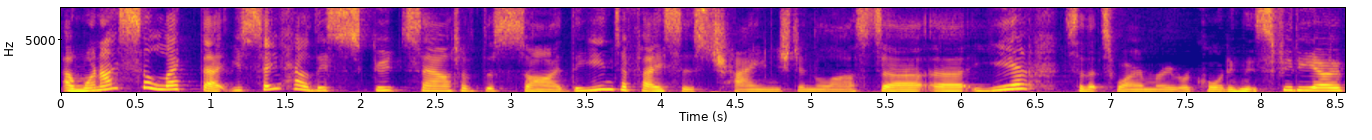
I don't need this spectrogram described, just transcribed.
And when I select that, you see how this scoots out of the side. The interface has changed in the last uh, uh, year. So that's why I'm re-recording this video.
